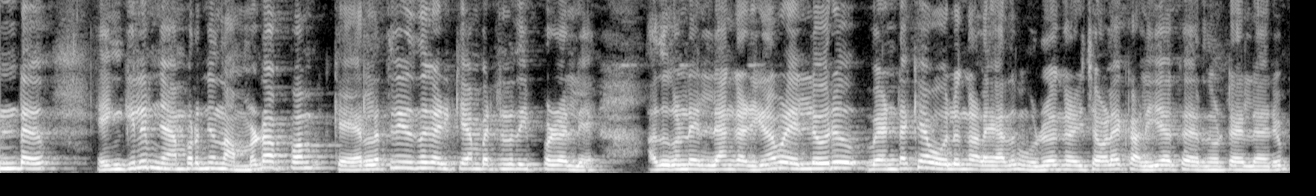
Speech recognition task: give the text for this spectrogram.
ഉണ്ട് എങ്കിലും ഞാൻ പറഞ്ഞു നമ്മുടെ ഒപ്പം കേരളത്തിലിരുന്ന് കഴിക്കാൻ പറ്റുന്നത് ഇപ്പോഴല്ലേ? അതുകൊണ്ട് എല്ലാം കഴിക്കണം. അപ്പോൾ എല്ലാവരും വെണ്ടയ്ക്ക പോലും കളയാതെ മുഴുവൻ കഴിച്ച് അവളെ കളിയാക്കായിരുന്നു കേട്ടോ എല്ലാവരും.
